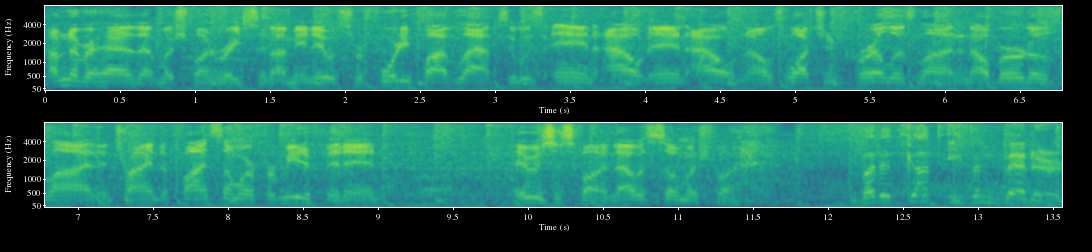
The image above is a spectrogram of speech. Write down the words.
I've never had that much fun racing. I mean, it was for 45 laps. It was in, out, in, out. And I was watching Carella's line and Alberto's line and trying to find somewhere for me to fit in. It was just fun. That was so much fun. But it got even better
